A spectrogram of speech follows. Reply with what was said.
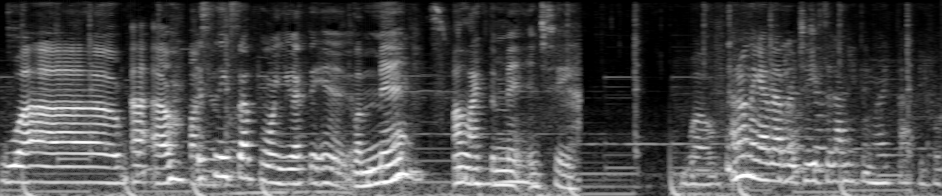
Whoa. Uh oh. It sneaks up on you at the end. The mint. I like the mint and tea. Whoa. I don't think I've ever tasted anything like that before.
